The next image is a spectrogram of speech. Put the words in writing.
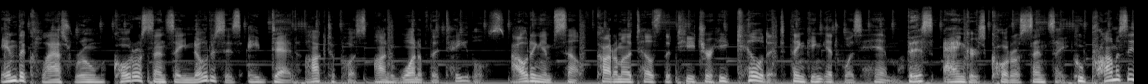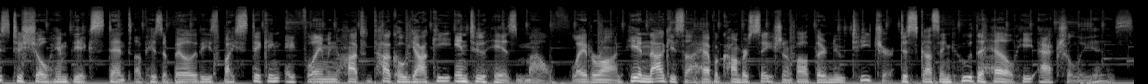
In the classroom, Koro-sensei notices a dead octopus on one of the tables. Outing himself, Karuma tells the teacher he killed it, thinking it was him. This angers Koro-sensei, who promises to show him the extent of his abilities by sticking a flaming hot takoyaki into his mouth. Later on, he and Nagisa have a conversation about their new teacher, discussing who the hell he actually is.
